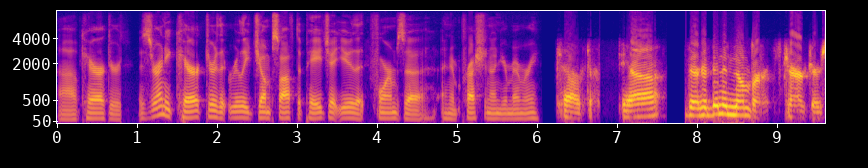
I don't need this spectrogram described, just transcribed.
uh, characters. Is there any character that really jumps off the page at you that forms a, an impression on your memory? Character. Yeah, there have been a number of characters,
